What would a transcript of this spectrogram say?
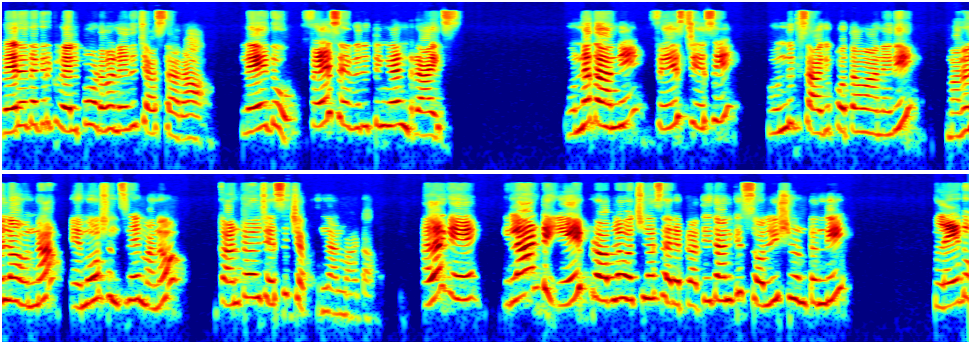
వేరే దగ్గరికి వెళ్ళిపోవడం అనేది చేస్తారా? లేదు ఫేస్ ఎవ్రీథింగ్ అండ్ రైస్ ఉన్నదాన్ని ఫేస్ చేసి ముందుకు సాగిపోతామా అనేది మనలో ఉన్న ఎమోషన్స్ని మనం కంట్రోల్ చేసి చెప్తుంది అనమాట అలాగే ఇలాంటి ఏ ప్రాబ్లం వచ్చినా సరే ప్రతిదానికి సొల్యూషన్ ఉంటుంది. లేదు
